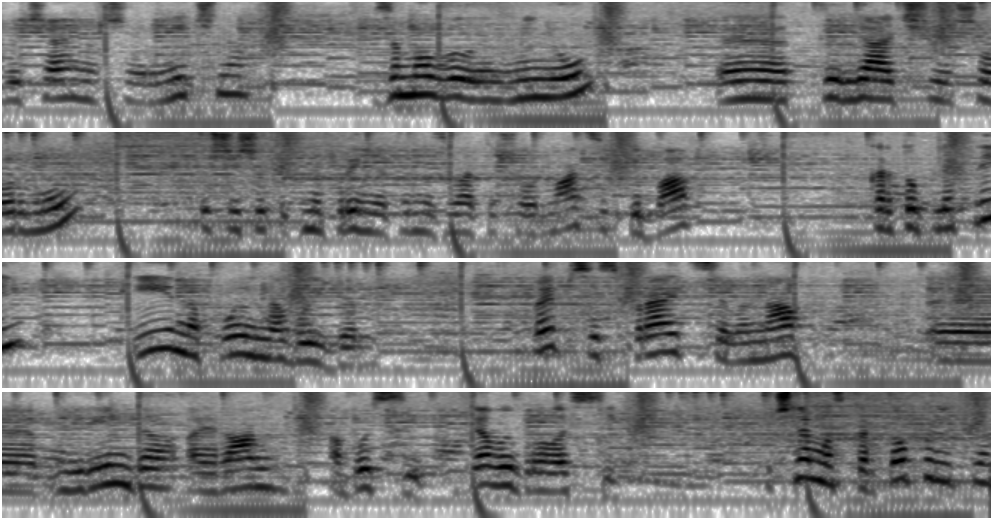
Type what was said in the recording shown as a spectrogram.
звичайно шаурмічно. Замовили меню е, телячу шаурму. Точніше, тут не прийнято називати шаурма, це кебаб, картопля фрі і напої на вибір. Пепсі, спрайт, севенап, мірінда, айран або сік. Я вибрала сік. Почнемо з картопельки,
